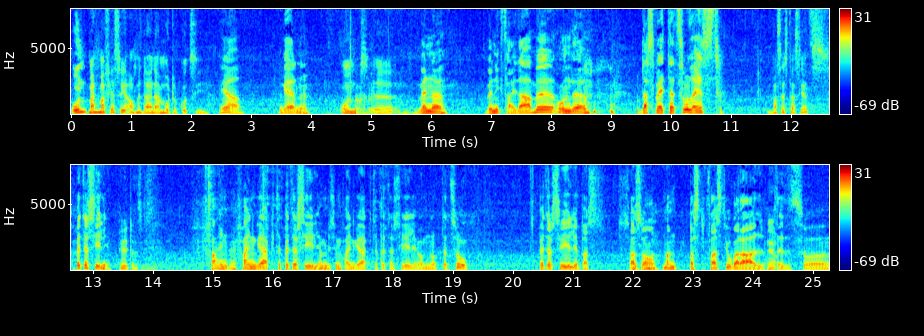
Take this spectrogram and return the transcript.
Und manchmal fährst du ja auch mit deiner Moto Guzzi. Ja, gerne. Und äh, wenn, äh, wenn ich Zeit habe und äh, das Wetter zulässt. Was ist das jetzt? Petersilie. Petersilie. Fein, fein gehackte Petersilie, ein bisschen fein gehackte Petersilie kommt noch dazu. Petersilie passt, also man passt fast überall. Ja. Das ist so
